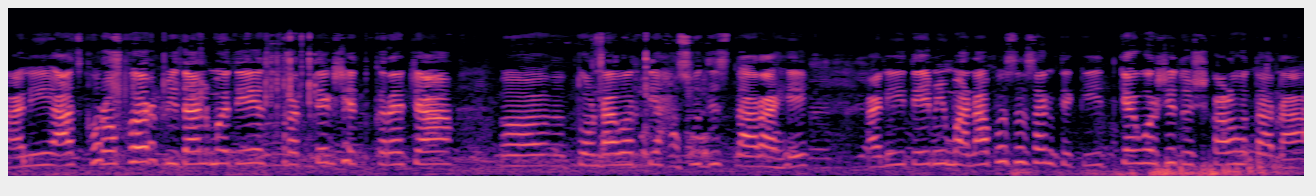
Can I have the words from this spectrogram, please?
आणि आज खरोखर बिदालमध्ये प्रत्येक शेतकऱ्याच्या तोंडावरती हसू दिसणार आहे. आणि ते मी मनापासून सांगते की इतक्या वर्षी दुष्काळ होता ना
